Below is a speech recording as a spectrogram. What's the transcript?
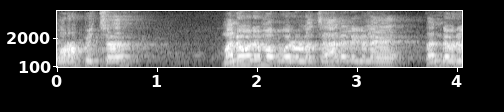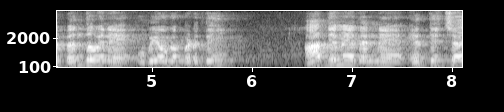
ഉറപ്പിച്ച് മനോരമ പോലുള്ള ചാനലുകളെ തന്റെ ഒരു ബന്ധുവിനെ ഉപയോഗപ്പെടുത്തി ആദ്യമേ തന്നെ എത്തിച്ച്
